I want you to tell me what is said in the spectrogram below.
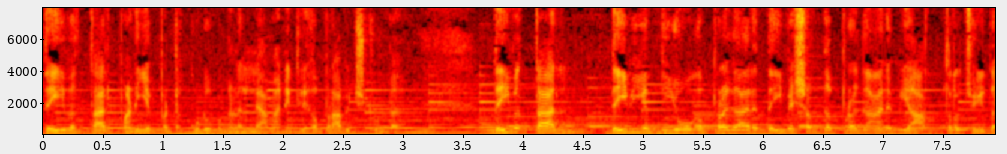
ദൈവത്താൽ പണിയപ്പെട്ട കുടുംബങ്ങളെല്ലാം അനുഗ്രഹം പ്രാപിച്ചിട്ടുണ്ട്. ദൈവത്താൽ ദൈവിക നിയോഗപ്രകാരം ദൈവശബ്ദപ്രകാരം യാത്ര ചെയ്ത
